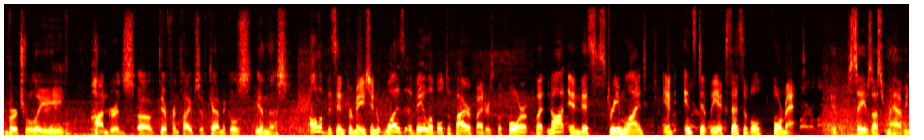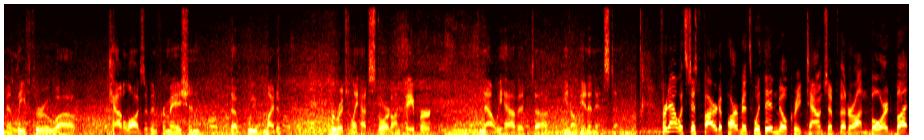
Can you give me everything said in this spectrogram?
virtually hundreds of different types of chemicals in this. All of this information was available to firefighters before, but not in this streamlined and instantly accessible format. It saves us from having to leaf through uh, catalogs of information that we might have originally had stored on paper. Now we have it, uh, you know, in an instant. For now, it's just fire departments within Mill Creek Township that are on board, but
